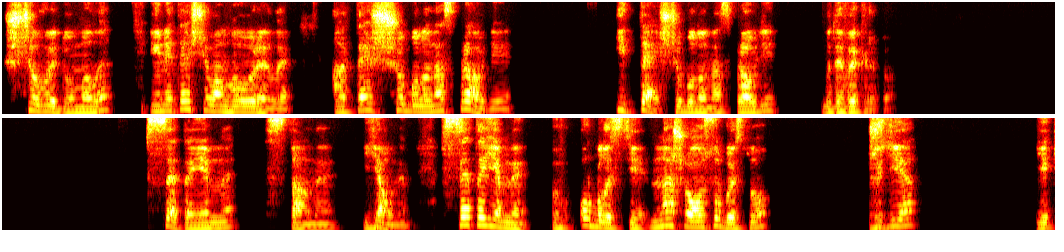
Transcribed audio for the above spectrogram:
що ви думали, і не те, що вам говорили, а те, що було насправді. І те, що було насправді, буде викрито. Все таємне стане явним. Все таємне в області нашого особистого життя, як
